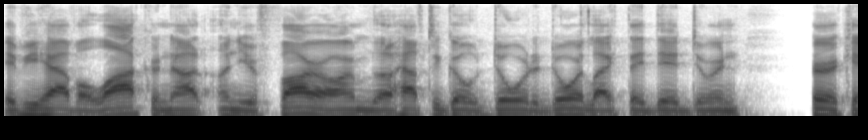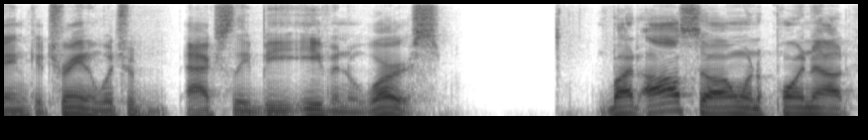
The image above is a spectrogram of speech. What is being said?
if you have a lock or not on your firearm? They'll have to go door to door like they did during Hurricane Katrina, which would actually be even worse. But also, I want to point out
